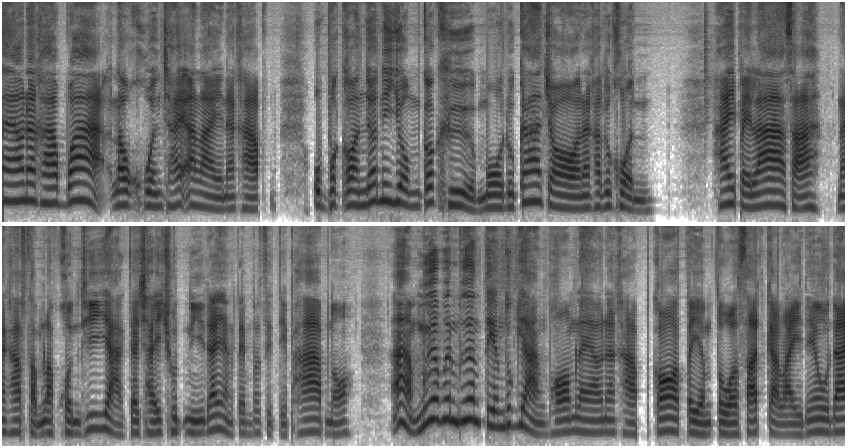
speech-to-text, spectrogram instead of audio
แล้วนะครับว่าเราควรใช้อะไรนะครับ อุปกรณ์ยอดนิยมก็คือโมดูก้าจอนะครับทุกคน ให้ไปล่าซะนะครับสำหรับคนที่อยากจะใช้ชุดนี้ได้อย่างเต็มประสิทธิภาพเนาะอะเมื่อเพื่อนๆเตรียมทุกอย่างพร้อมแล้วนะครับ ก็เตรียมตัวซัดกับไลเนลได้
